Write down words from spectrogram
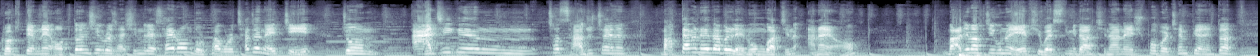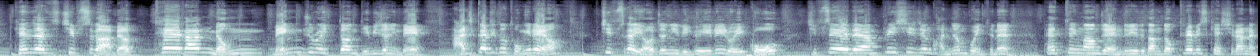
그렇기 때문에 어떤 식으로 자신들의 새로운 돌파구를 찾아낼지 좀 아직은 첫 4주차에는 마땅한 해답을 내놓은 것 같지는 않아요. 마지막 지구는 AFC 웨스트입니다. 지난해 슈퍼볼 챔피언했던 캔자스 칩스가 몇 해간 명, 맹주로 있던 디비전인데 아직까지도 동일해요. 칩스가 여전히 리그 1위로 있고 칩스에 대한 프리시즌 관전 포인트는 패트릭 마운즈, 앤드리드 감독, 트래비스 캐시라는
